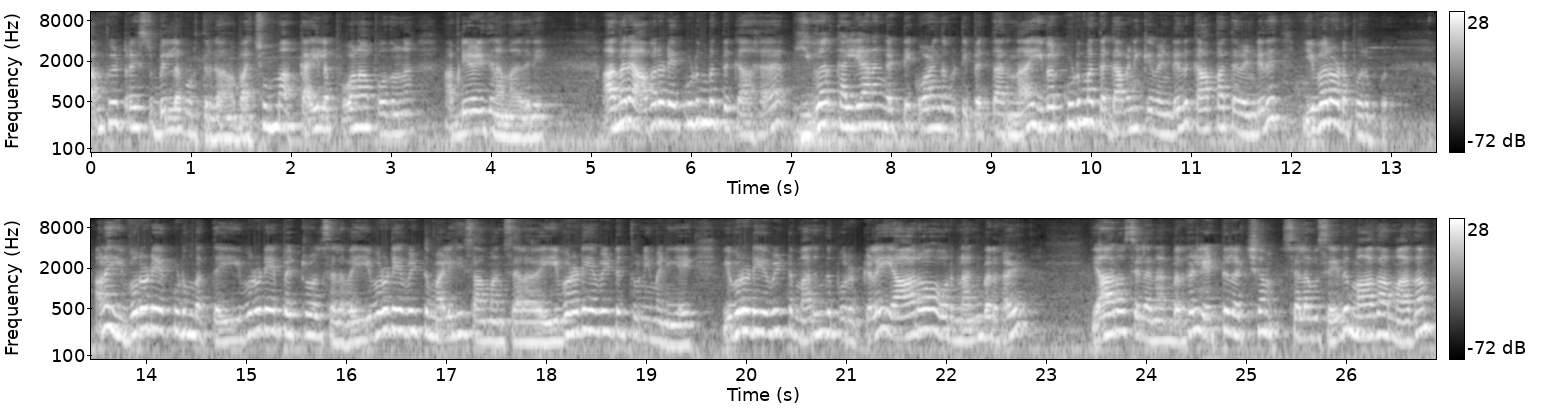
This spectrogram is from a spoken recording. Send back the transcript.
கம்ப்யூட்டரைஸ்டு பில்லை கொடுத்துருக்காங்கப்பா. சும்மா கையில் போனால் போதும்னு அப்படி எழுதின மாதிரி. அது மாதிரி அவருடைய குடும்பத்துக்காக இவர் கல்யாணம் கட்டி குழந்தை குட்டி பெற்றாருன்னா இவர் குடும்பத்தை கவனிக்க வேண்டியது காப்பாற்ற வேண்டியது இவரோட பொறுப்பு. ஆனால் இவருடைய குடும்பத்தை இவருடைய பெட்ரோல் செலவை இவருடைய வீட்டு மளிகை சாமான் செலவை இவருடைய வீட்டு துணிமணியை இவருடைய வீட்டு மருந்து பொருட்களை யாரோ ஒரு நண்பர்கள் யாரோ சில நண்பர்கள் எட்டு லட்சம் செலவு செய்து மாதா மாதம்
